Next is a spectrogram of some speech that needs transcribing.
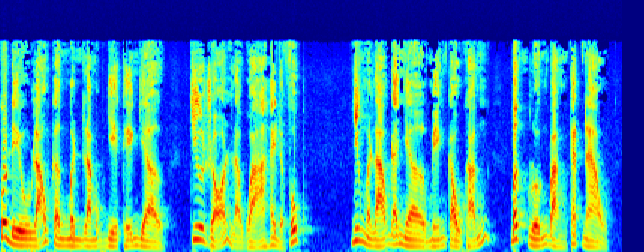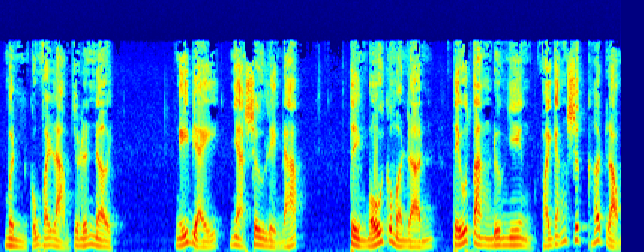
Có điều lão cần mình làm một việc hiện giờ, chưa rõ là quả hay là phúc. Nhưng mà lão đã nhờ miệng cầu khẩn, bất luận bằng cách nào, mình cũng phải làm cho đến nơi. Nghĩ vậy, nhà sư liền đáp. Tiền bối của mệnh lệnh, tiểu tăng đương nhiên phải gắng sức hết lòng.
